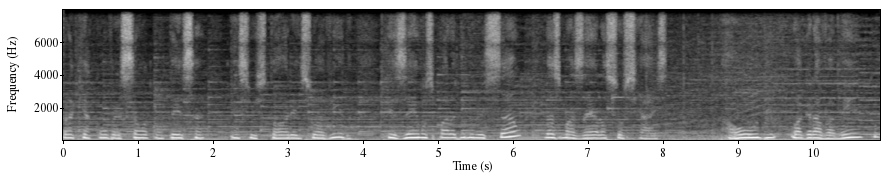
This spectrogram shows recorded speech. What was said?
para que a conversão aconteça em sua história, em sua vida. Rezemos para a diminuição das mazelas sociais onde o agravamento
